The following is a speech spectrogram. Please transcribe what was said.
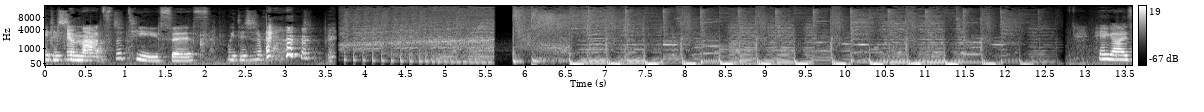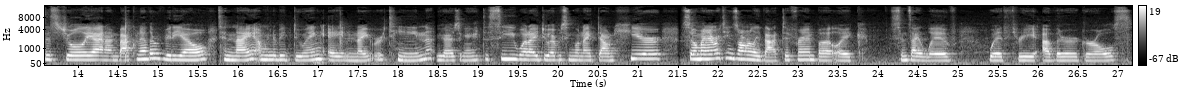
Wait, this is and that's the tea, sis. Wait, this is a product. Hey guys, it's Julia and I'm back with another video. Tonight I'm going to be doing a night routine. You guys are going to get to see what I do every single night down here. So my night routine's not really that different, but like since I live with three other girls,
